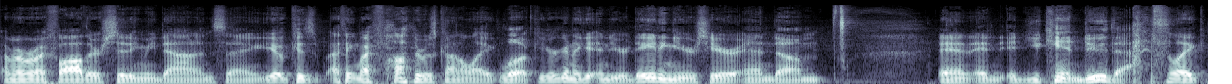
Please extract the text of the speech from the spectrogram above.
I remember my father sitting me down and saying, you know, because I think my father was kind of like, look, you're going to get into your dating years here, and um, and, and and you can't do that. like,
